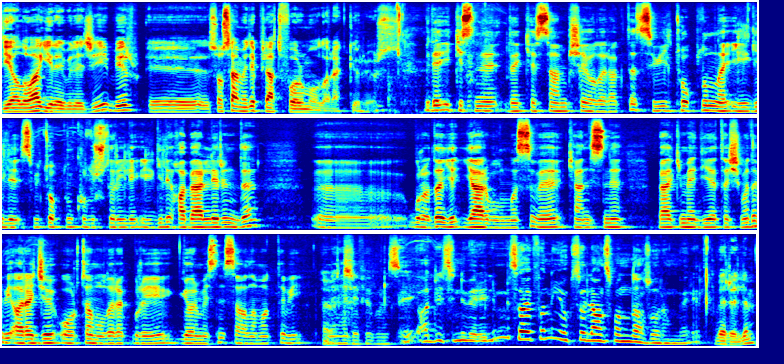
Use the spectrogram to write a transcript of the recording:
diyaloğa girebileceği bir e, sosyal medya platformu olarak görüyoruz. Bir de ikisini de kesen bir şey olarak da sivil toplumla ilgili, sivil toplum kuruluşları ile ilgili haberlerin de e, burada yer bulması ve kendisini belki medyaya taşımada bir aracı ortam olarak burayı görmesini sağlamakta bir evet. hedefi burası. E, adresini verelim mi sayfanın yoksa lansmanından sonra mı verelim? Verelim.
